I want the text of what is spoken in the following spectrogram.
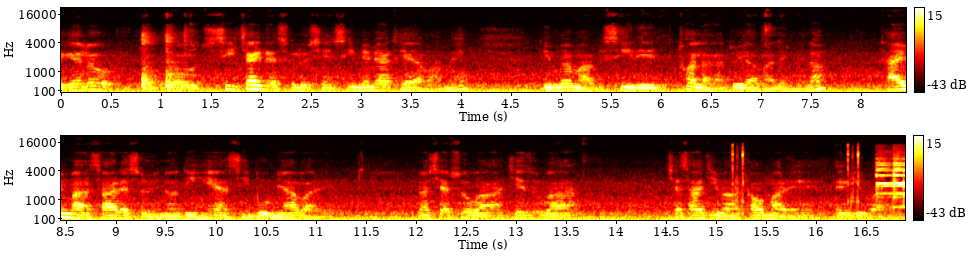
တကယ်လို့ဟိုစီကြိုက်တယ်ဆိုလို့ရှိရင်စီများများထည့်ရပါမယ်ဒီဘက်မှာစီတွေထွက်လာတာတွေ့ရပါလိမ့်မယ်နော်ထိုင်းမှာစားတယ်ဆိုရင်တော့ဒီဟင်းကစီပိုများပါတယ်တော့ chef ဆိုပါကျေးဇူးပါချက်စားကြည့်ပါကောင်းပါတယ် thank you ပါ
